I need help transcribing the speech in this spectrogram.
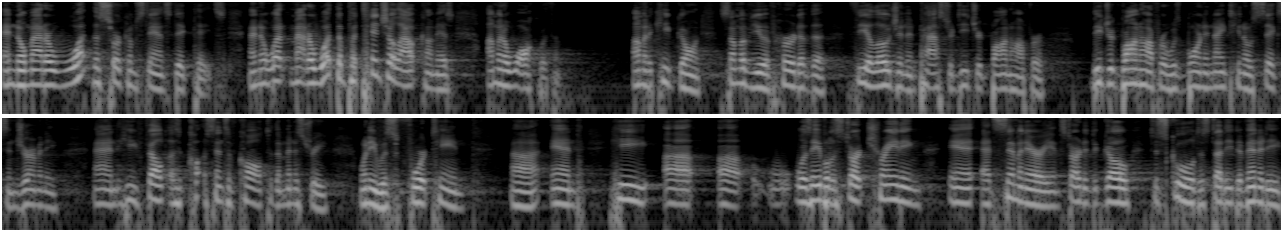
And no matter what the circumstance dictates, and no matter what the potential outcome is, I'm going to walk with Him. I'm going to keep going. Some of you have heard of the theologian and pastor Dietrich Bonhoeffer. Dietrich Bonhoeffer was born in 1906 in Germany and he felt a sense of call to the ministry when he was 14. Uh, and he uh, uh, was able to start training in, at seminary and started to go to school to study divinity.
